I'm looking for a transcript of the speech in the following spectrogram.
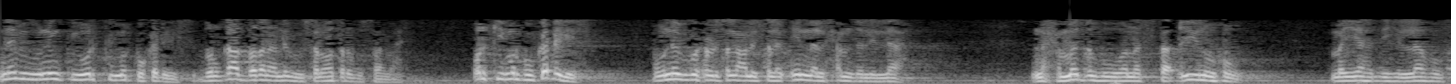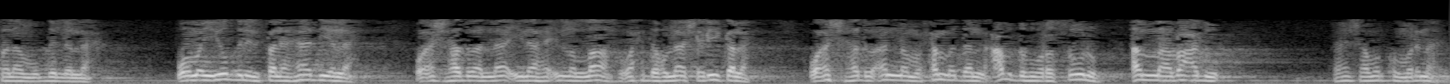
nebigu ninkii warkii markuu ka dhegeystay dulqaad badana nebigu salawatu rabbi waslamu aleyh warkii markuu ka dhegeystay buu nebigu wuxu uhi sal lay slam ina alxamda lilah naxmaduhu wanastaciinuhu man yahdihi illahu falaa mudila lah wman yudlil falaa haadiya lah waashhadu an laa ilaha ila allah waxdahu la shariika lah waashhadu ana muxamada cabduhu warasuuluh ama bacdu meeshaa markuu marinayo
